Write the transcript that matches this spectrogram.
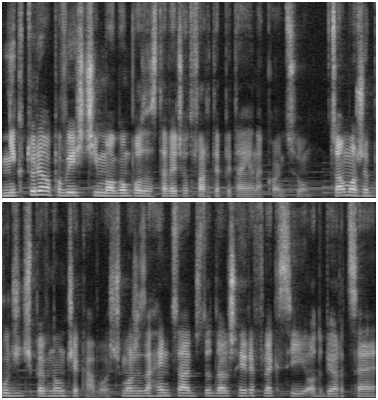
Niektóre opowieści mogą pozostawiać otwarte pytania na końcu, co może budzić pewną ciekawość, może zachęcać do dalszej refleksji odbiorcę,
